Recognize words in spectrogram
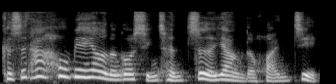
可是它后面要能够形成这样的环境，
